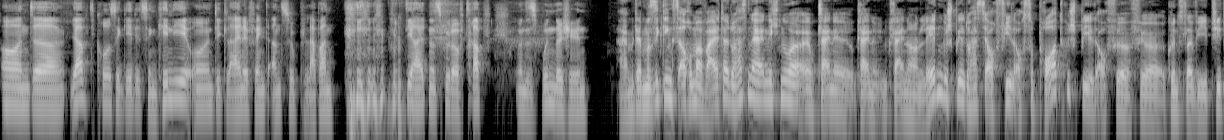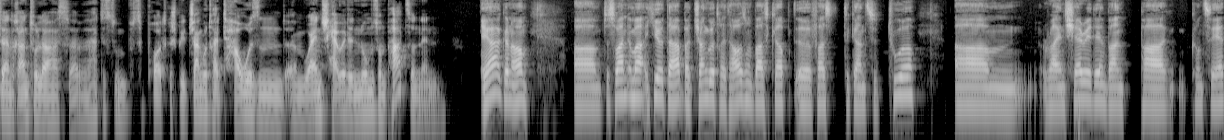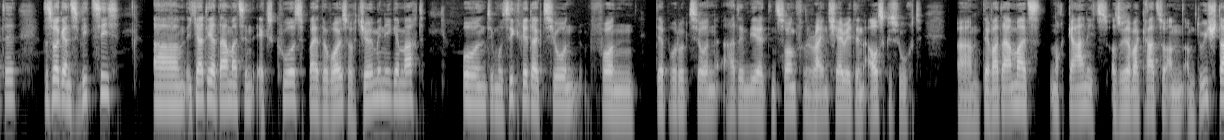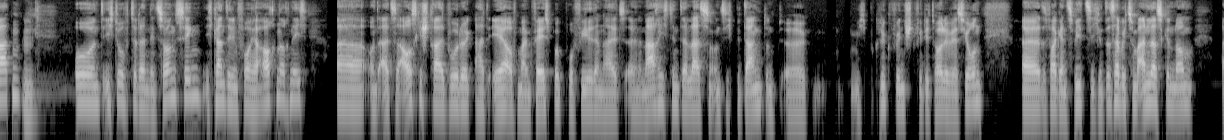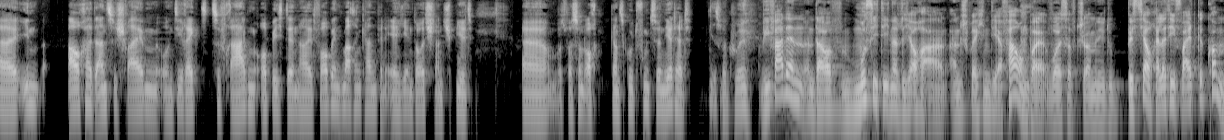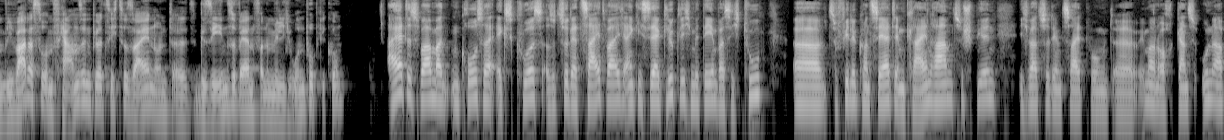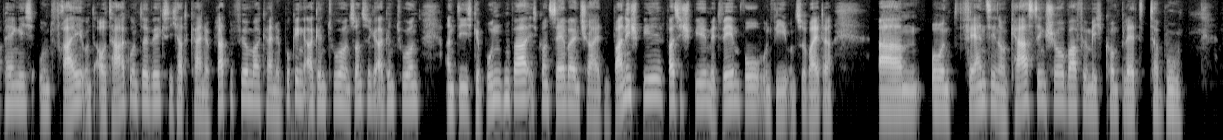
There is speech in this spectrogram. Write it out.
Und äh, ja, die große geht jetzt in Kindi und die kleine fängt an zu plappern. die halten uns gut auf Trab und ist wunderschön. Ja, mit der Musik ging es auch immer weiter. Du hast ja nicht nur äh, kleine, kleine, in kleineren Läden gespielt, du hast ja auch viel auch Support gespielt, auch für, für Künstler wie Tita und Rantula hast, äh, hattest du Support gespielt, Django 3000, ähm, Wayne Sheridan, nur um so ein paar zu nennen. Ja, genau. Ähm, das waren immer hier da, bei Django 3000 war es, glaube ich, äh, fast die ganze Tour. Ähm, Ryan Sheridan waren ein paar Konzerte. Das war ganz witzig. Ähm, ich hatte ja damals einen Exkurs bei The Voice of Germany gemacht und die Musikredaktion von der Produktion hatte mir den Song von Ryan Sheridan ausgesucht. Ähm, der war damals noch gar nichts, also der war gerade so am, am Durchstarten. Mhm. Und ich durfte dann den Song singen. Ich kannte den vorher auch noch nicht. Äh, und als er ausgestrahlt wurde, hat er auf meinem Facebook-Profil dann halt eine Nachricht hinterlassen und sich bedankt und äh, mich beglückwünscht für die tolle Version. Äh, das war ganz witzig. Und das habe ich zum Anlass genommen, äh, ihn auch halt anzuschreiben und direkt zu fragen, ob ich denn halt Vorband machen kann, wenn er hier in Deutschland spielt. Äh, was, was dann auch ganz gut funktioniert hat. Das war cool. Wie war denn, und darauf muss ich dich natürlich auch ansprechen, die Erfahrung bei Voice of Germany? Du bist ja auch relativ weit gekommen. Wie war das so im Fernsehen plötzlich zu sein und äh, gesehen zu werden von einem Millionenpublikum? Ah ja, das war mal ein großer Exkurs. Also zu der Zeit war ich eigentlich sehr glücklich mit dem, was ich tue äh, zu viele Konzerte im Kleinrahmen zu spielen. Ich war zu dem Zeitpunkt äh, immer noch ganz unabhängig und frei und autark unterwegs. Ich hatte keine Plattenfirma, keine Booking-Agentur und sonstige Agenturen, an die ich gebunden war. Ich konnte selber entscheiden, wann ich spiele, was ich spiele, mit wem, wo und wie und so weiter. Ähm, und Fernsehen und Castingshow war für mich komplett tabu.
